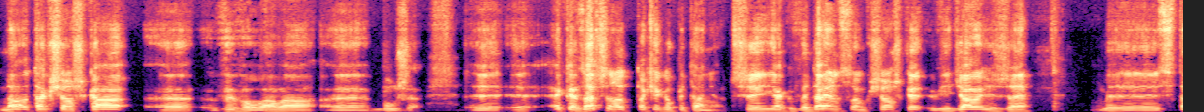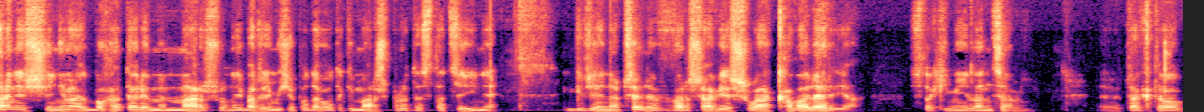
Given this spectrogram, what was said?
No, ta książka e, wywołała e, burzę. E, Eke, zacznę od takiego pytania. Czy jak wydając tą książkę, wiedziałeś, że staniesz się niemal bohaterem marszu? Najbardziej mi się podobał taki marsz protestacyjny, gdzie na czele w Warszawie szła kawaleria z takimi lancami. Tak to,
